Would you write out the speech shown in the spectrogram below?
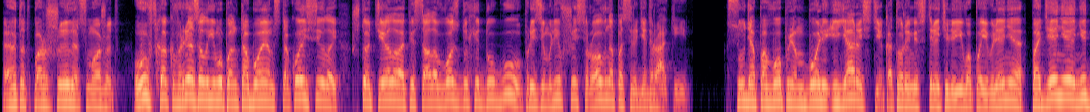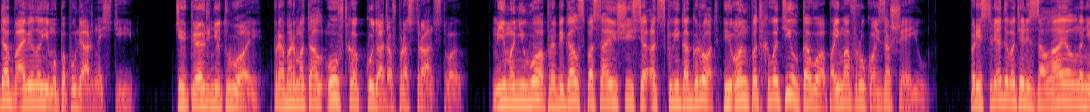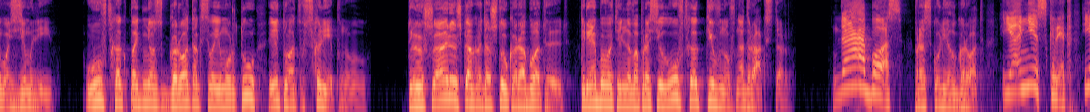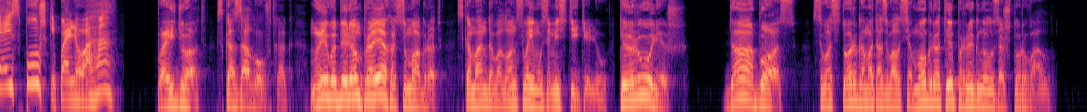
«Этот паршивец может...» Уфтхак врезал ему понтобоем с такой силой, что тело описало в воздухе дугу, приземлившись ровно посреди драки. Судя по воплям боли и ярости, которыми встретили его появление, падение не добавило ему популярности. «Теперь не твой», Пробормотал Уфтхак куда-то в пространство. Мимо него пробегал спасающийся от сквига грот, и он подхватил того, поймав рукой за шею. Преследователь залаял на него с земли. Уфтхак поднес грота к своему рту, и тот всхлипнул. «Ты шаришь, как эта штука работает?» – требовательно вопросил Уфтхак, кивнув на Дракстер. «Да, босс!» – проскулил Грот. «Я не сквик, я из пушки полю, ага!» «Пойдет!» – сказал Уфтхак. «Мы его берем проехать, Сумаград!» – скомандовал он своему заместителю. «Ты рулишь!» «Да, босс!» – с восторгом отозвался Могрот и прыгнул за штурвал.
